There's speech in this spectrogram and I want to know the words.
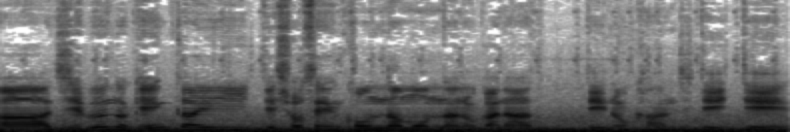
あ自分の限界って所詮こんなもんなのかなっていうのを感じていて。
